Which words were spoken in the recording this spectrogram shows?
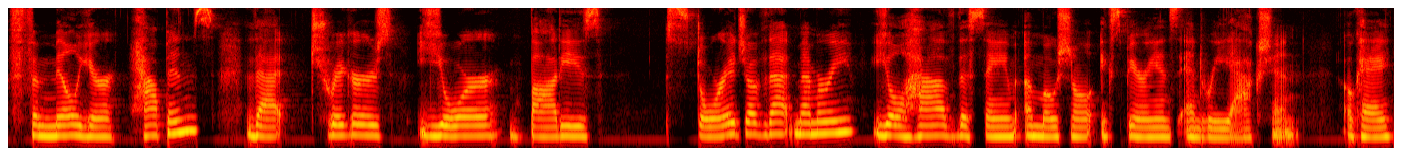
familiar happens that triggers your body's storage of that memory, you'll have the same emotional experience and reaction. Okay.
